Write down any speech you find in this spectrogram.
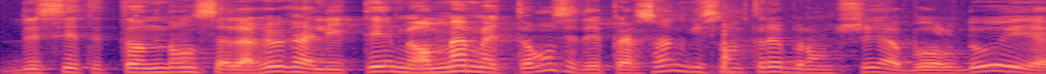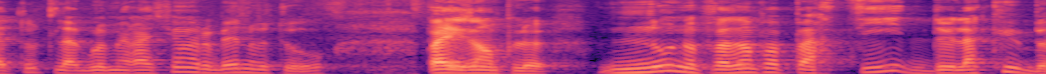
de cette tendance à la ruralité, mais en même temps, c'est des personnes qui sont très branchées à Bordeaux et à toute l'agglomération urbaine autour. Par exemple, nous ne faisons pas partie de la Cube,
